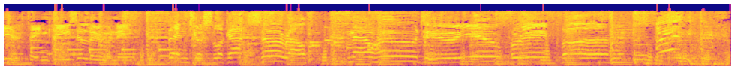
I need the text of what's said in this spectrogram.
you think he's a loony, then just look at Sir Ralph. Now who do you prefer? Hey,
